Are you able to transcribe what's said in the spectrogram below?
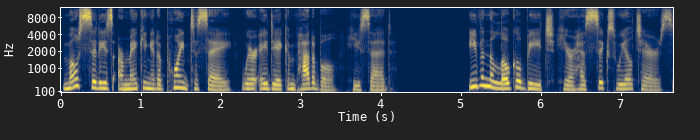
Most cities are making it a point to say, we're ADA compatible, he said. Even the local beach here has six wheelchairs.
